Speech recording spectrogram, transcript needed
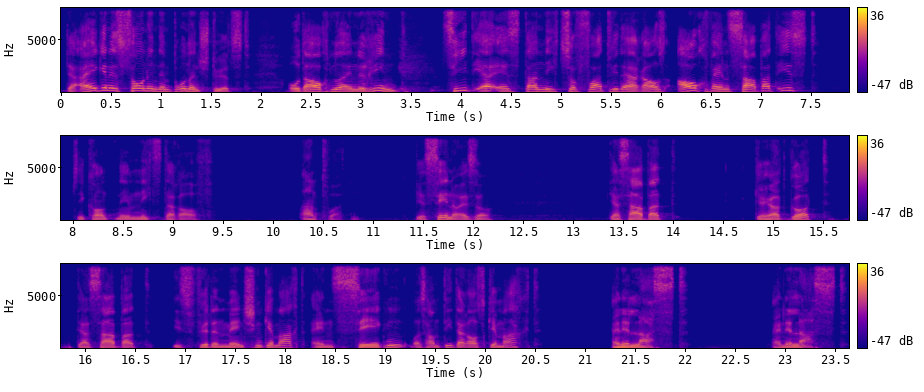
der eigene Sohn in den Brunnen stürzt oder auch nur ein Rind, zieht er es dann nicht sofort wieder heraus, auch wenn Sabbat ist? Sie konnten ihm nichts darauf antworten. Wir sehen also, der Sabbat gehört Gott, der Sabbat ist für den Menschen gemacht, ein Segen. Was haben die daraus gemacht? Eine Last. Eine Last.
